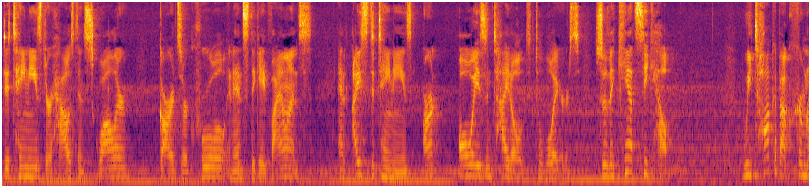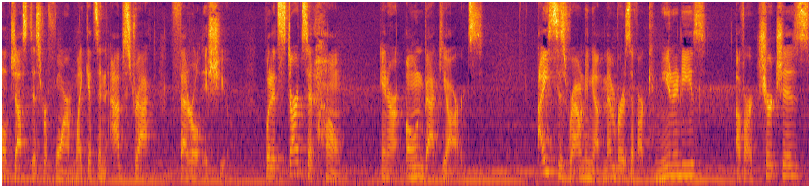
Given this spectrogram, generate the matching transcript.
Detainees are housed in squalor, guards are cruel and instigate violence, and ICE detainees aren't always entitled to lawyers, so they can't seek help. We talk about criminal justice reform like it's an abstract federal issue, but it starts at home, in our own backyards. ICE is rounding up members of our communities, of our churches,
